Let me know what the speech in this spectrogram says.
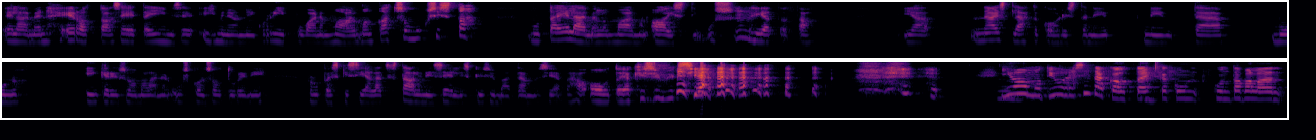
eläimen erottaa se, että ihmisen, ihminen on niinku riippuvainen maailman katsomuksista, mutta eläimellä on maailman aistimus. Mm. Ja, tota, ja näistä lähtökohdista niin, niin tämä mun Inkerin suomalainen uskon soturi niin rupesikin siellä Stalinin sellis kysymään tämmöisiä vähän outoja kysymyksiä. Joo, mutta juuri sitä kautta ehkä, kun, kun tavallaan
